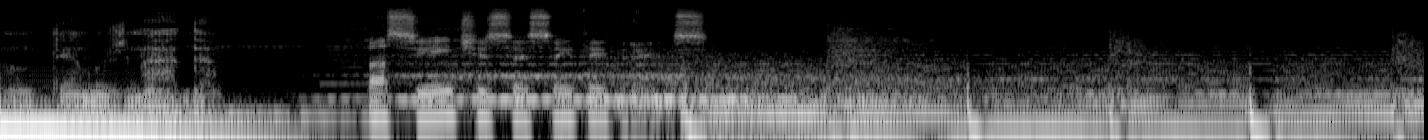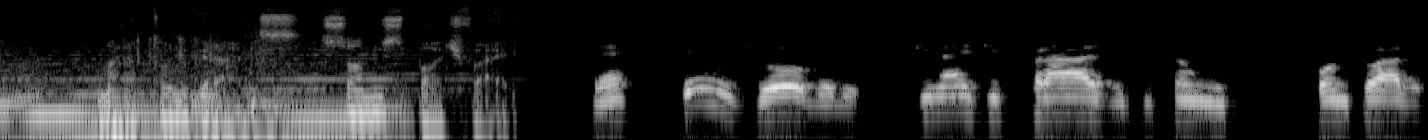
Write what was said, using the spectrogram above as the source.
não temos nada. Paciente 63. Maratona grátis. Só no Spotify. Né? Tem um jogo de finais de frase que são pontuados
